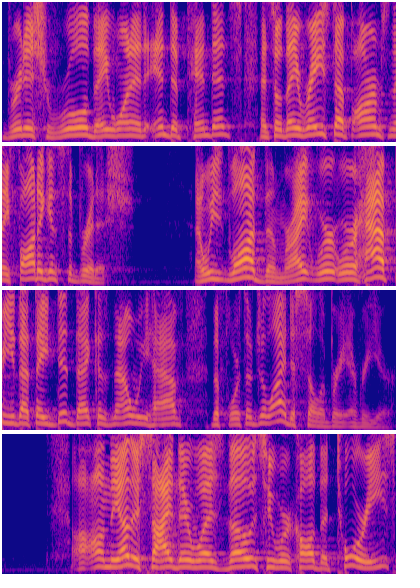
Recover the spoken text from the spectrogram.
British rule. They wanted independence, and so they raised up arms and they fought against the British. And we laud them, right? We're, we're happy that they did that because now we have the 4th of July to celebrate every year. Uh, on the other side, there was those who were called the Tories.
